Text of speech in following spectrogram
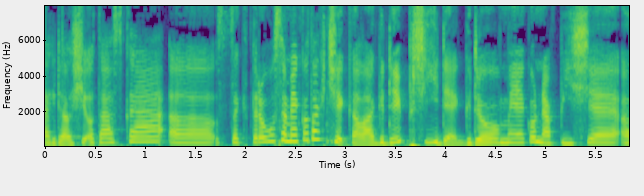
Tak další otázka, uh, se kterou jsem jako tak čekala, kdy přijde, kdo mi jako napíše uh,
